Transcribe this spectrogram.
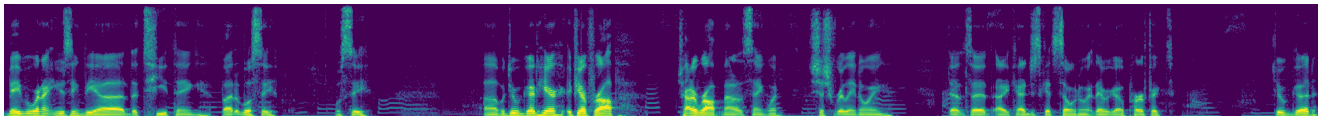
maybe we're not using the uh, the T thing, but we'll see. We'll see. Uh, we're doing good here. If you have Rop, try to Rop him out of the Sanguine. It's just really annoying. That's it. I, I just get so annoyed. There we go. Perfect. Doing good.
